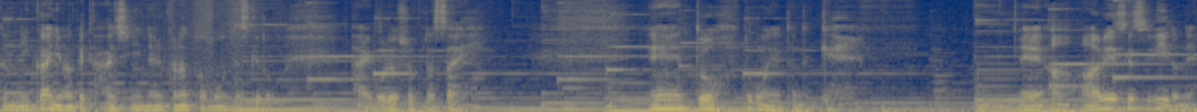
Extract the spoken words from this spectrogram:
多分2回に分けて配信になるかなと思うんですけどはいご了承ください。えっ、ー、とどこまでやったんだっけ？えー、あ RSS フィードね。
